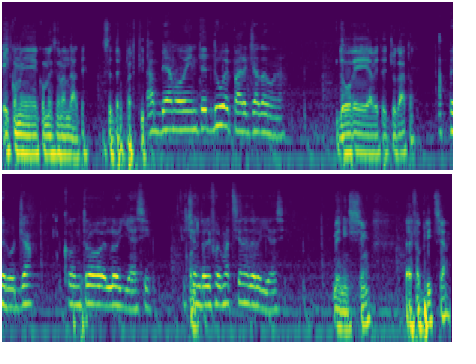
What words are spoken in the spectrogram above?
E come, come sono andate queste tre partite? Abbiamo vinto due e pareggiata una. Dove avete giocato? A Perugia contro lo Iesi, il centro di formazione dello Iesi. Benissimo. Eh, Fabrizia,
